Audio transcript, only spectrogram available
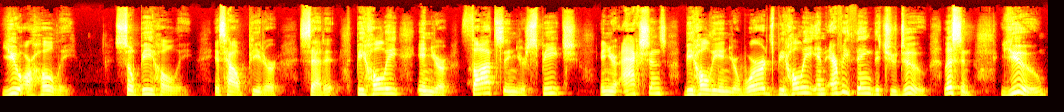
You are holy, so be holy, is how Peter said it. Be holy in your thoughts, in your speech, in your actions. Be holy in your words. Be holy in everything that you do. Listen, you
